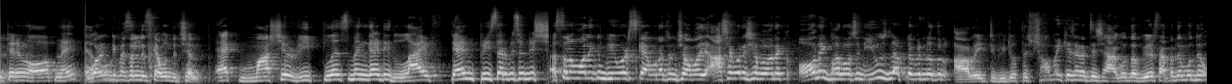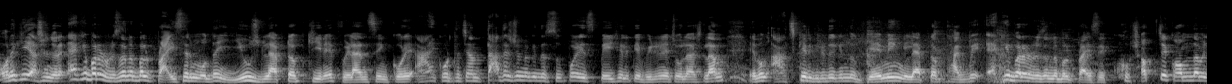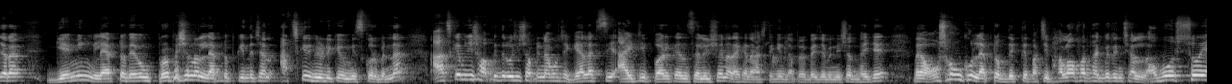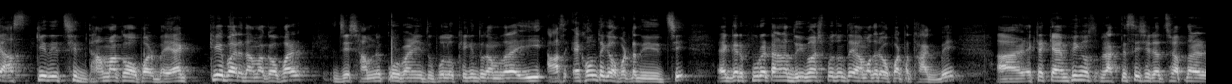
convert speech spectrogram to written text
নাই। ওয়ারেন্টি ফ্যাসিলিটিস কেমন দিচ্ছেন? এক মাসের replacement guarantee lifetime free service আসসালামু আলাইকুম ভিউয়ার্স কেমন আছেন সবাই? আশা করি সবাই অনেক অনেক ভালো আছেন। ইউজ ল্যাপটপের নতুন আরও একটি ভিডিওতে সবাইকে জানাচ্ছি স্বাগত। ভিউয়ার্স আপনাদের মধ্যে অনেকেই আসেন যারা একেবারে রিজনেবল প্রাইসের মধ্যে ইউজ ল্যাপটপ কিনে ফ্রিল্যান্সিং করে আয় করতে চান তাদের জন্য কিন্তু সুপার স্পেশাল একটি ভিডিও নিয়ে চলে আসলাম। এবং আজকের ভিডিওতে কিন্তু গেমিং ল্যাপটপ থাকবে একেবারে রিজনেবল প্রাইসে খুব সবচেয়ে কম দামে যারা গেমিং ল্যাপটপ এবং প্রফেশনাল ল্যাপটপ কিনতে চান, আজকের ভিডিও কেউ মিস করবেন না। আজকে আমি যে শপটিতে রয়েছি শপটির নাম হচ্ছে Galaxy IT park and solution আর এখানে আসলে কিন্তু আপনারা পেয়ে যাবেন নিশাদ ভাইকে। ভাই, অসংখ্য ল্যাপটপ দেখতে পাচ্ছি, ভালো অফার থাকবে তো ইনশাল্লাহ অবশ্যই আজকে দিচ্ছি ধামাকা অফার ভাই একেবারে ধামাকা অফার যে সামনে কোরবানি ঈদ উপলক্ষে কিন্তু আমরা এই এখন থেকে অফারটা দিয়ে দিচ্ছি। একবারে পুরো টানা দুই মাস পর্যন্ত আমাদের অফারটা থাকবে। আর একটা ক্যাম্পিংও রাখতেছি সেটা হচ্ছে আপনার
